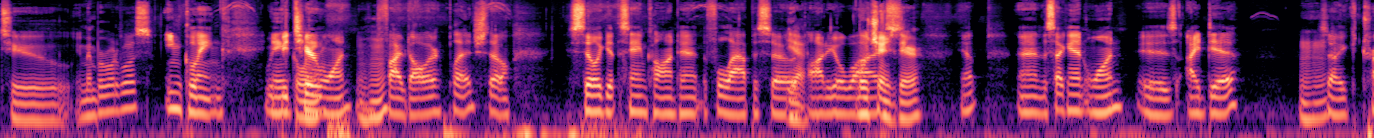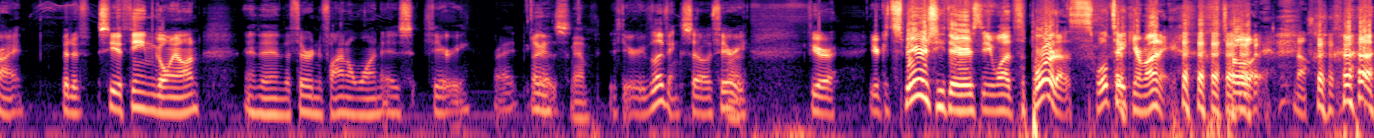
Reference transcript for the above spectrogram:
To remember what it was? Inkling would be tier Inkling. one, Mhm. five dollar pledge. So still get the same content, the full episode, Yeah. audio wise. No change there. Yep. And the second one is idea. Mhm. So you could try a bit of see a theme going on. And then the third and final one is theory, right? Okay. Because Yeah. the theory of living. So a theory. Right. If you're you're a conspiracy theorist and you want to support us, we'll take your money. totally. No.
